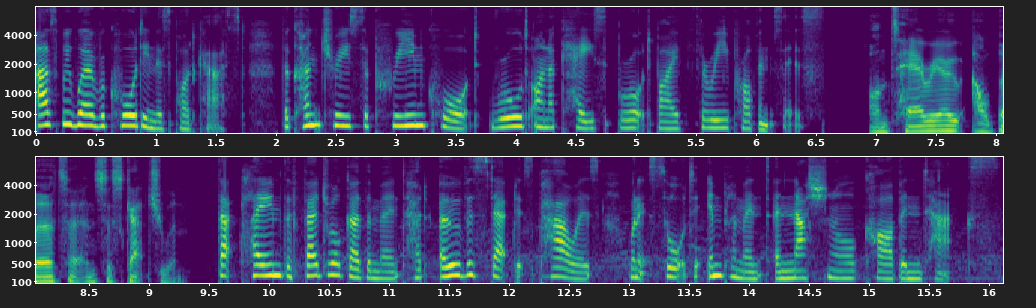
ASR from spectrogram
As we were recording this podcast, the country's Supreme Court ruled on a case brought by three provinces Ontario, Alberta, and Saskatchewan that claimed the federal government had overstepped its powers when it sought to implement a national carbon tax.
